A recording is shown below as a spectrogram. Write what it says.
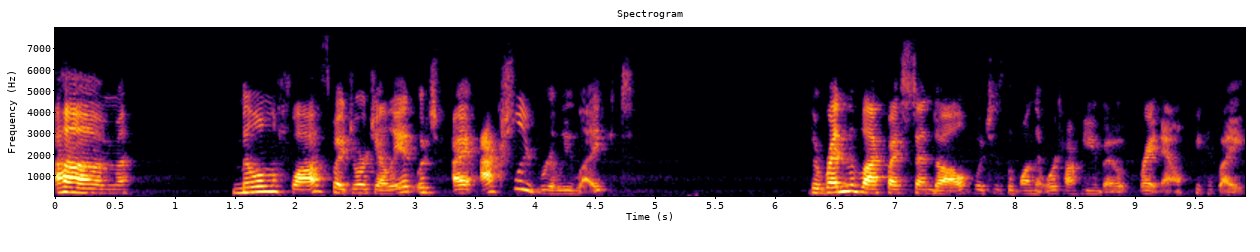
Um, Mill and the Floss by George Eliot, which I actually really liked. The Red and the Black by Stendhal, which is the one that we're talking about right now, because I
